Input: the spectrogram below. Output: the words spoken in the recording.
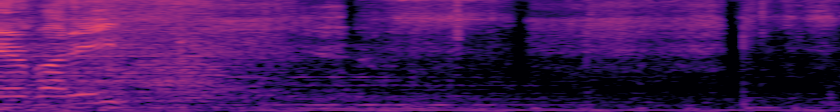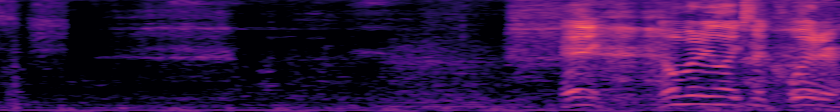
here, buddy. Hey, nobody likes a quitter.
